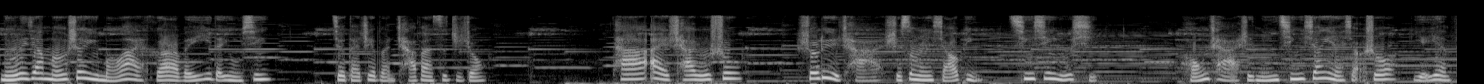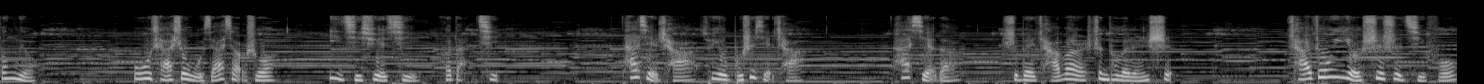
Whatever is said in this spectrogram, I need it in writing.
努力将谋生与谋爱合二为一的用心，就在这本茶饭思之中。他爱茶如书，说绿茶是宋人小品，清新如洗；红茶是明清香艳小说，野艳风流；乌茶是武侠小说，义气血气和胆气。他写茶，却又不是写茶，他写的是被茶味儿渗透的人世。茶中亦有世事起伏，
